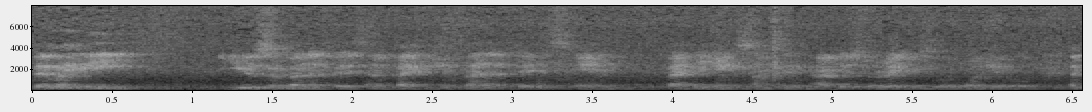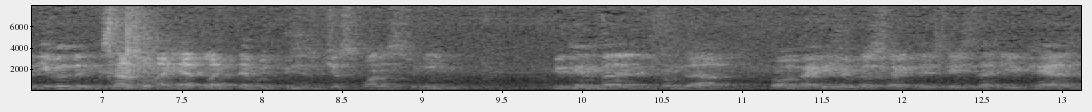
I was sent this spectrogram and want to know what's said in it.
there may be user benefits and packaging benefits in packaging something arbitrary into a module. And even the example I had, like there would be just one stream. You can benefit from that. From a packager perspective, is that you can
